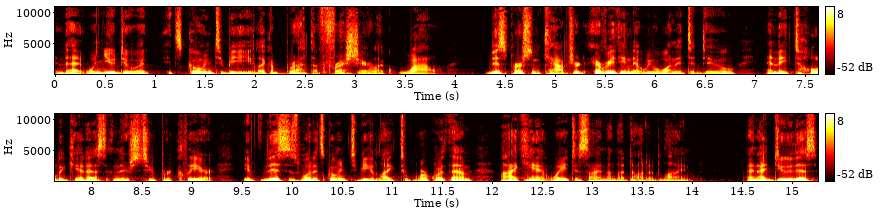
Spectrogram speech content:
That when you do it, it's going to be like a breath of fresh air. Like, wow, this person captured everything that we wanted to do and they totally get us and they're super clear. If this is what it's going to be like to work with them, I can't wait to sign on the dotted line. And I do this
